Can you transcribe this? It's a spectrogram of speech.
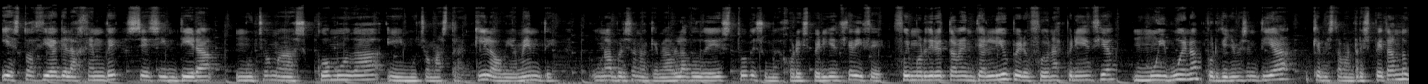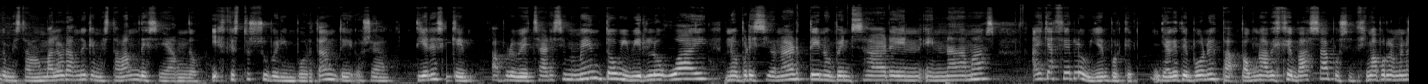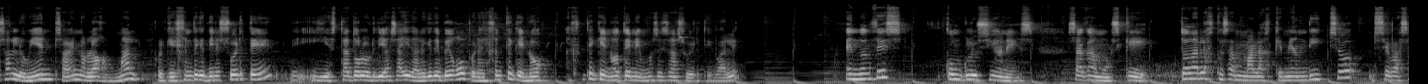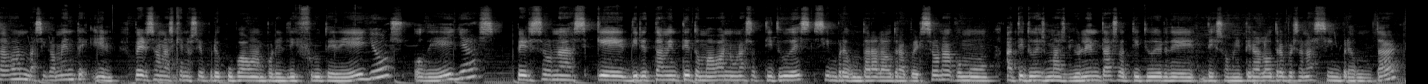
Y esto hacía que la gente se sintiera mucho más cómoda y mucho más tranquila, obviamente una persona que me ha hablado de esto, de su mejor experiencia, dice, fuimos directamente al lío, pero fue una experiencia muy buena porque yo me sentía que me estaban respetando, que me estaban valorando y que me estaban deseando. Y es que esto es súper importante, o sea, tienes que aprovechar ese momento, vivirlo guay, no presionarte, no pensar en, en nada más hay que hacerlo bien, porque ya que te pones, para una vez que pasa, pues encima por lo menos hazlo bien, ¿sabes? No lo hagan mal. Porque hay gente que tiene suerte y está todos los días ahí, dale que te pego, pero hay gente que no. Hay gente que no tenemos esa suerte, ¿vale? Entonces, conclusiones. Sacamos que todas las cosas malas que me han dicho se basaban básicamente en personas que no se preocupaban por el disfrute de ellos o de ellas, personas que directamente tomaban unas actitudes sin preguntar a la otra persona, como actitudes más violentas o actitudes de, de someter a la otra persona sin preguntar,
